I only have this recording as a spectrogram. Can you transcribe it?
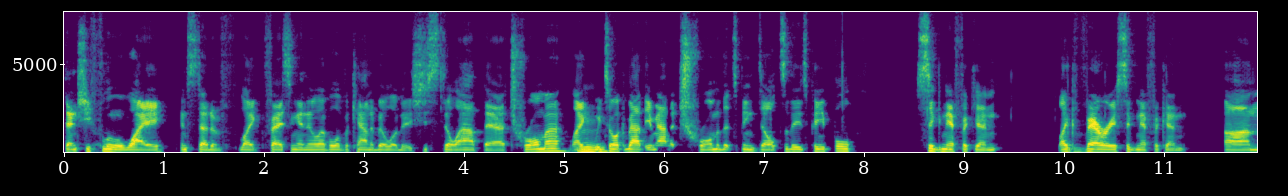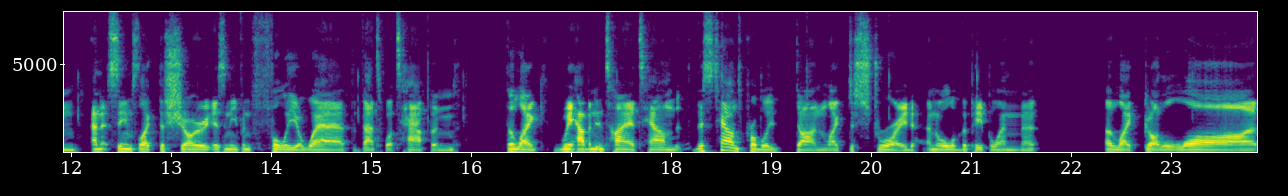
then she flew away instead of like facing any level of accountability. She's still out there. Trauma, like we Mm. talk about the amount of trauma that's been dealt to these people, significant like very significant um and it seems like the show isn't even fully aware that that's what's happened that like we have an entire town that this town's probably done like destroyed and all of the people in it are like got a lot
